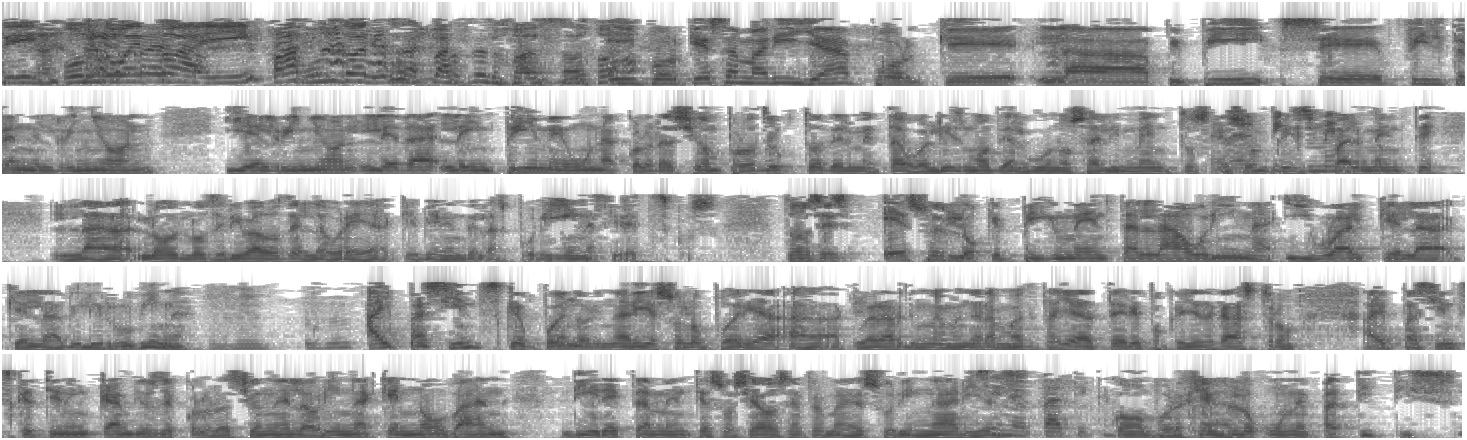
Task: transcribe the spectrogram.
Sí, un dueto ahí, un dueto espantoso. ¿Y por qué es amarilla? Porque la pipí se filtra en el riñón y el riñón le da, le imprime una coloración producto del metabolismo de algunos alimentos que son pigmento. principalmente la- lo- los derivados de la urea que vienen de las purinas y de estas cosas. Entonces eso es lo que pigmenta la orina, igual que la que la bilirrubina. Hay pacientes que pueden orinar y eso lo podría a- aclarar de una manera más detallada Tere porque ella es gastro. Hay pacientes que tienen cambios de coloración en la orina que no van directamente asociados a enfermedades urinarias, como por ejemplo una hepatitis.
